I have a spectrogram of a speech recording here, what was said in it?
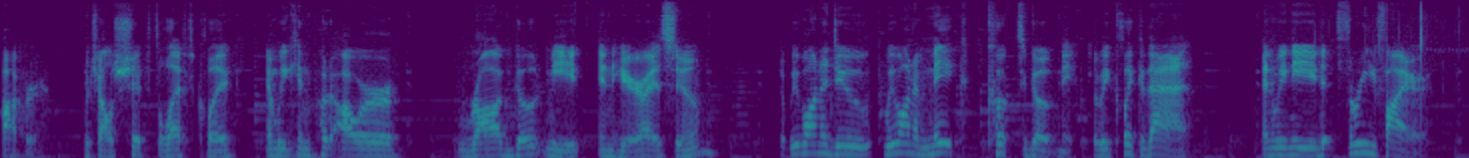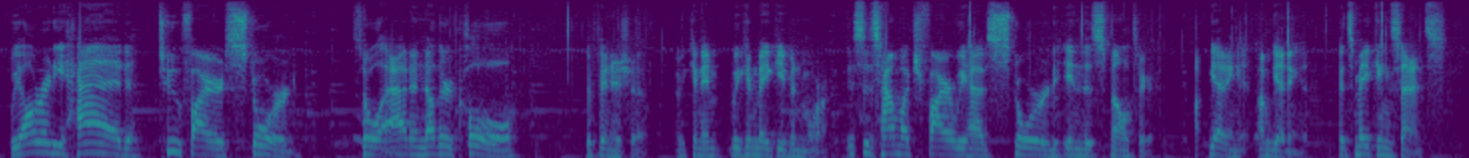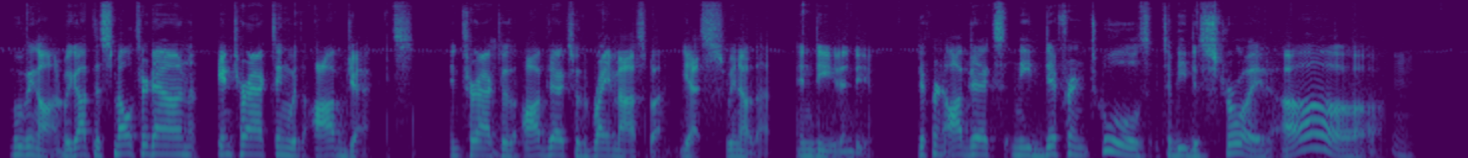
copper, which I'll shift left click, and we can put our raw goat meat in here, I assume. So we want to do, we want to make cooked goat meat. So we click that, and we need three fire. We already had two fires stored, so we'll add another coal to finish it. We can we can make even more. This is how much fire we have stored in this smelter. I'm getting it. I'm getting it. It's making sense. Moving on. We got the smelter down, interacting with objects. Interact with objects with right mouse button. Yes, we know that. Indeed, indeed. Different objects need different tools to be destroyed. Oh.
